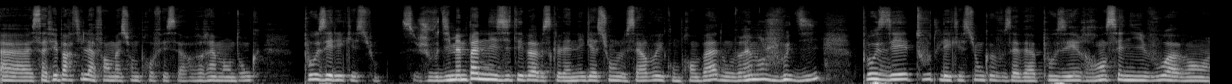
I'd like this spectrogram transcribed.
ça fait partie de la formation de professeur, vraiment. Donc, posez les questions. Je vous dis même pas n'hésitez pas parce que la négation, le cerveau, il comprend pas. Donc vraiment, je vous dis, posez toutes les questions que vous avez à poser, renseignez-vous avant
